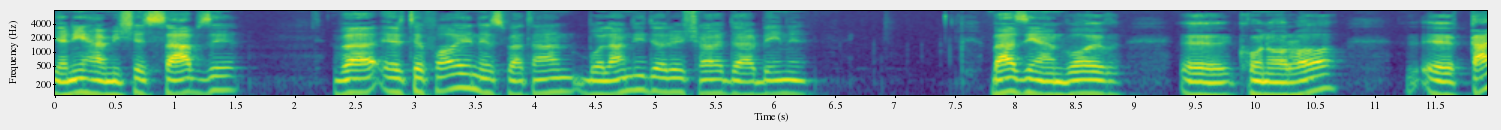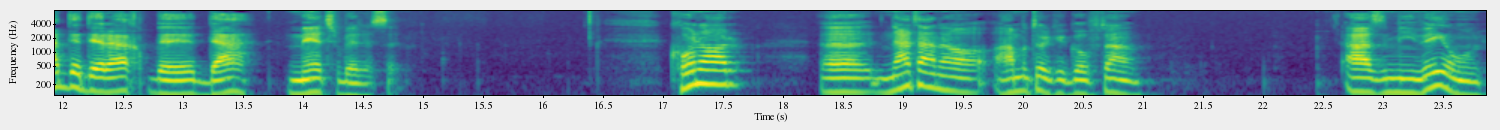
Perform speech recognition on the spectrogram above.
یعنی همیشه سبزه و ارتفاع نسبتا بلندی داره. شاید در بین بعضی انواع کنارها قد درخت به ده متر برسه. کنار نه تنها همونطور که گفتم از میوه اون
